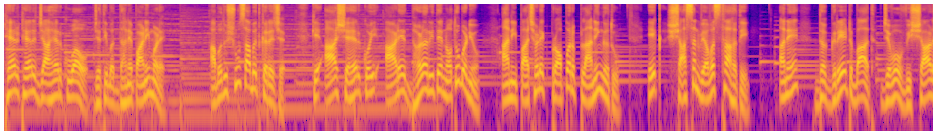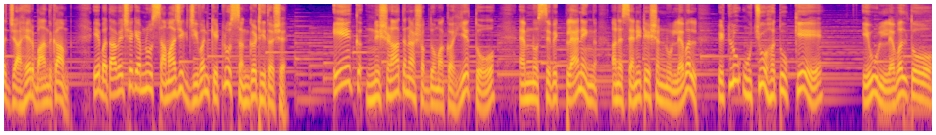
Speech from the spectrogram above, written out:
ઠેર ઠેર જાહેર કૂવાઓ, જેથી બધાને પાણી મળે. આ બધું શું સાબિત કરે છે? કે આ શહેર કોઈ આડેધડ રીતે નહોતું બન્યું, આની પાછળ એક પ્રોપર પ્લાનિંગ હતું, એક શાસન વ્યવસ્થા હતી. અને ધ ગ્રેટ બાથ જેવો વિશાળ જાહેર બાંધકામ, એ બતાવે છે કે એમનું સામાજિક જીવન કેટલું સંગઠિત હશે. એક નિષ્ણાતના શબ્દોમાં કહીએ તો, એમનું સિવિક પ્લાનિંગ અને સેનિટેશનનું લેવલ એટલું ઊંચું હતું કે, એવું લેવલ તો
